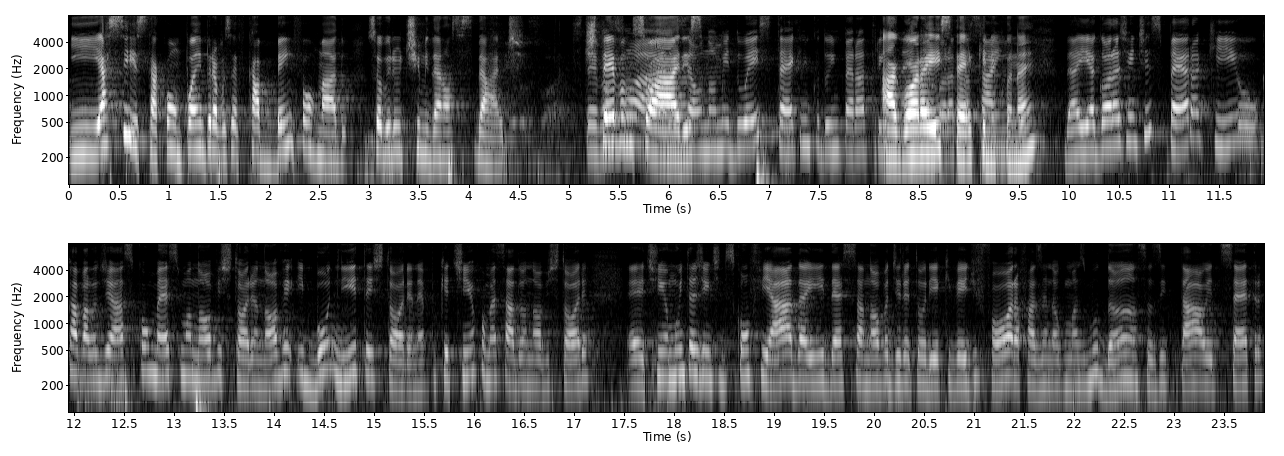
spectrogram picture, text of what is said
e assista, acompanhe para você ficar bem informado sobre o time da nossa cidade. Estevam Soares, Soares, é o nome do ex-técnico do Imperatriz. Agora né? ex-técnico, tá né? Daí agora a gente espera que o Cavalo de Aço comece uma nova história, nova e bonita história, né? Porque tinha começado uma nova história, é, tinha muita gente desconfiada aí dessa nova diretoria que veio de fora, fazendo algumas mudanças e tal, etc.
